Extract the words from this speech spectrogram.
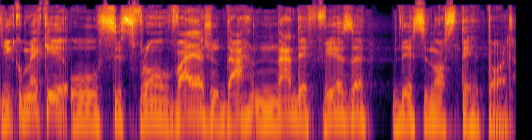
E como é que o CISFRON vai ajudar na defesa desse nosso território?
